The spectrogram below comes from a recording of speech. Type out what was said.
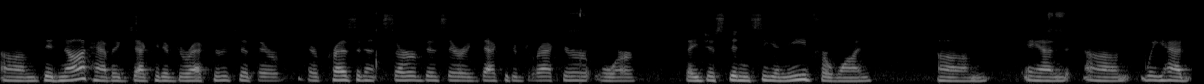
um, did not have executive directors, that their, their president served as their executive director, or they just didn't see a need for one. Um, and um, we had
